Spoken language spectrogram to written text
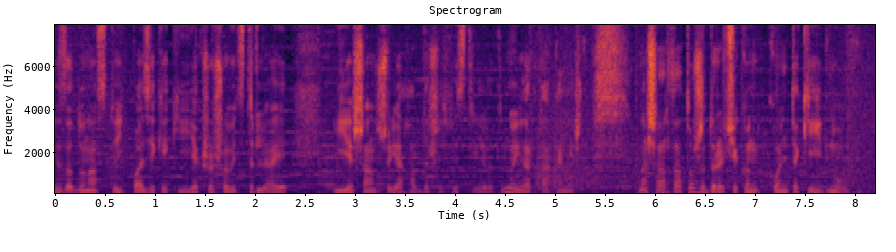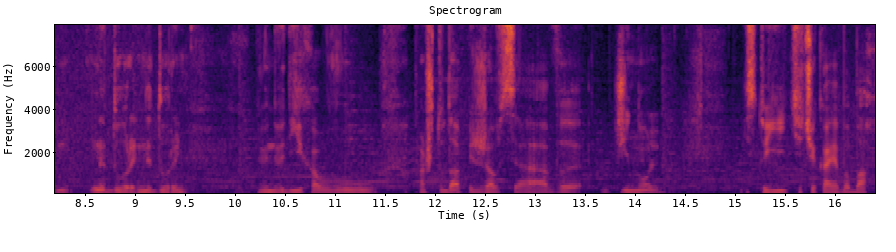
І ззаду нас стоїть пазік, який, якщо що, відстріляє, і є шанс, що яга буде щось відстрілювати. Ну і арта, звісно. Наша арта теж, до речі, конь такий, ну, не дурень, не дурень. Він від'їхав у... аж туди, піджався в G0 і стоїть і чекає бабаху.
